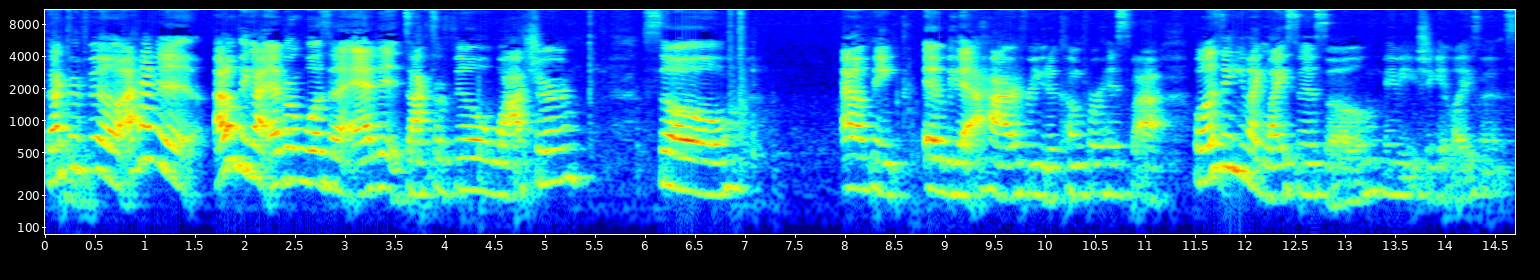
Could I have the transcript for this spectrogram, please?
Dr. Phil, I haven't, I don't think I ever was an avid Dr. Phil watcher. So I don't think it would be that hard for you to come for his spot. Well, I think he like licensed, so maybe you should get licensed.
